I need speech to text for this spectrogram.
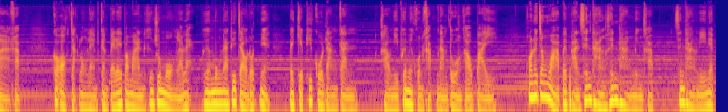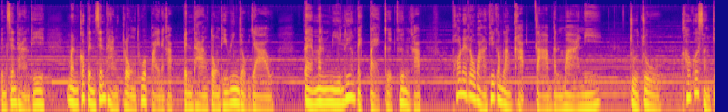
มาครับ ก็ออกจากโรงแรมกันไปได้ประมาณครึ่งชั่วโมงแล้วแหละ เพื่อมุ่งหน้าที่จะเอารถเนี่ยไปเก็บที่โกดังกัน คราวนี้เพื่อนเป็นคนขับนำตัวของเขาไปพอในจังหวะไปผ่านเส้นทางเส้นทางหนึ่งครับ เส้นทางนี้เนี่ยเป็นเส้นทางที่มันก็เป็นเส้นทางตรงทั่วไปนะครับ เป็นทางตรงที่วิ่งยาวๆ แต่มันมีเรื่องแปลกๆเกิดขึ้นครับ เพราะในระหว่างที่กำลังขับตามกันมานี้ จู่ๆเขาก็สังเก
